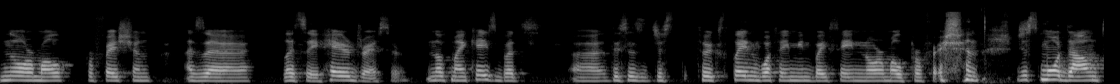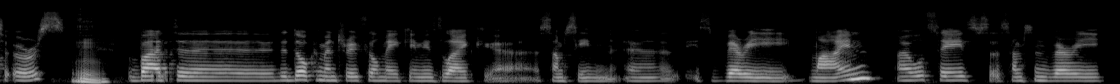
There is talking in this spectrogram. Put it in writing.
normal profession as a let's say hairdresser. Not my case, but uh, this is just to explain what I mean by saying normal profession, just more down to earth. Mm. But uh, the documentary filmmaking is like uh, something uh, it's very mine. I would say it's something very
